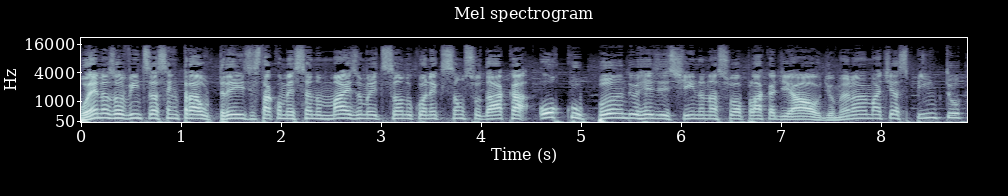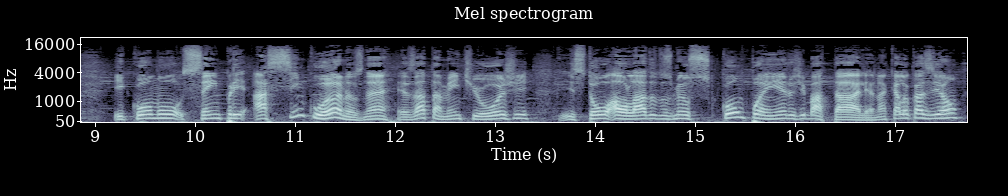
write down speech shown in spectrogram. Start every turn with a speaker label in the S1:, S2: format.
S1: Buenas ouvintes da Central 3, está começando mais uma edição do Conexão Sudaca, ocupando e resistindo na sua placa de áudio. Meu nome é Matias Pinto e, como sempre, há cinco anos, né? Exatamente hoje, estou ao lado dos meus companheiros de batalha. Naquela ocasião,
